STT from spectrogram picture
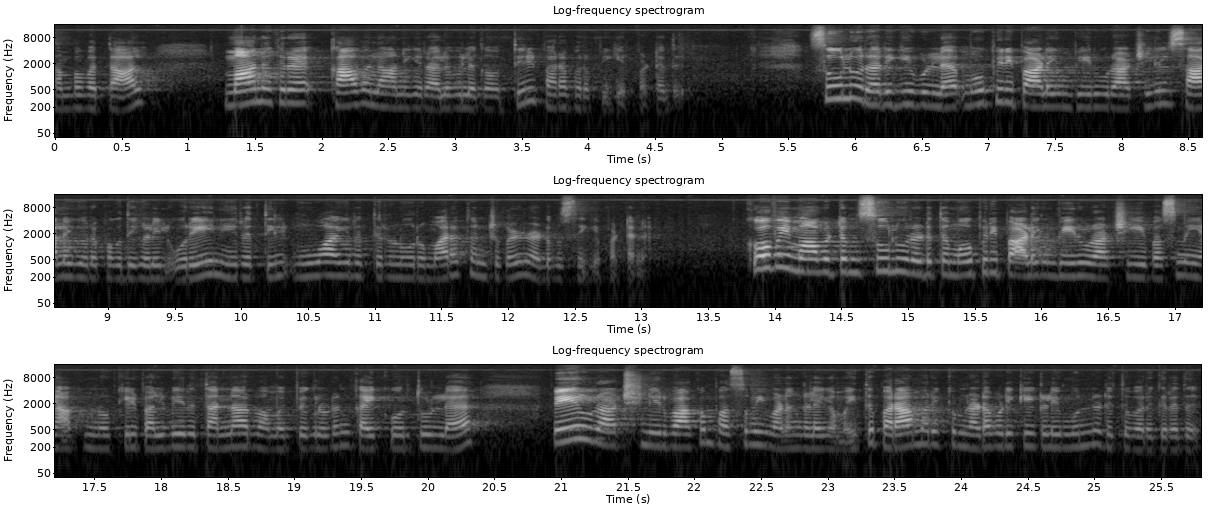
சம்பவத்தால் மாநகர காவல் ஆணையர் அலுவலகத்தில் பரபரப்பு ஏற்பட்டது. சூலூர் அருகே உள்ள மூப்பிரிப்பாளையம் பேரூராட்சியில் சாலையோர பகுதிகளில் ஒரே நேரத்தில் மூவாயிரத்தி இருநூறு மரக்கன்றுகள் நடவு செய்யப்பட்டன. கோவை மாவட்டம் சூலூர் அடுத்த மோப்பிரிப்பாளையம் பேரூராட்சியை பசுமையாக்கும் நோக்கில் பல்வேறு தன்னார்வ அமைப்புகளுடன் கைகோர்த்துள்ள பேரூராட்சி நிர்வாகம் பசுமை வனங்களை அமைத்து பராமரிக்கும் நடவடிக்கைகளை முன்னெடுத்து வருகிறது.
